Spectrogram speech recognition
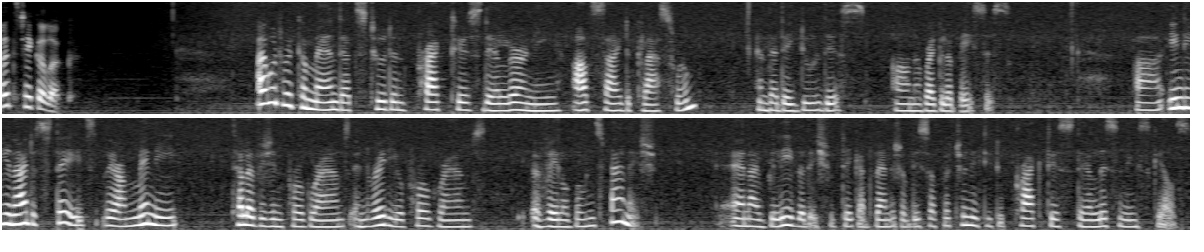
Let's take a look. I would recommend that students practice their learning outside the classroom and that they do this on a regular basis. Uh, in the United States, there are many television programs and radio programs available in Spanish. And I believe that they should take advantage of this opportunity to practice their listening skills.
